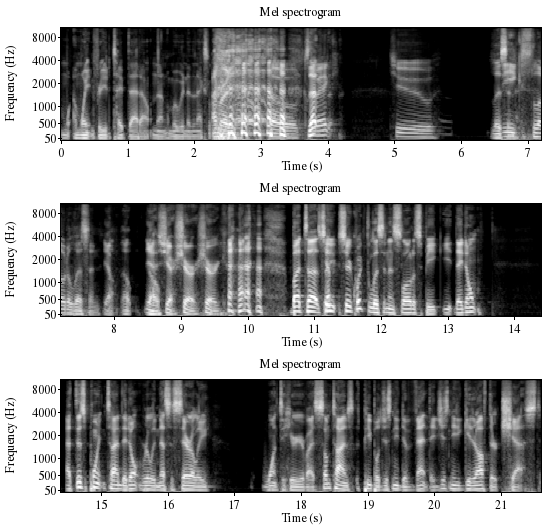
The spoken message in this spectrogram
I'm, I'm waiting for you to type that out and then I'm going to move into the next one. I'm ready. so that- quick to Listen. speak, slow to listen. Yeah. Oh, Yeah, oh. sure, sure, sure. but uh, so Yep. you, so you're quick to listen and slow to speak. You- They don't at this point in time they don't really necessarily want to hear your advice. Sometimes people just need to vent. They just need to get it off their chest.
